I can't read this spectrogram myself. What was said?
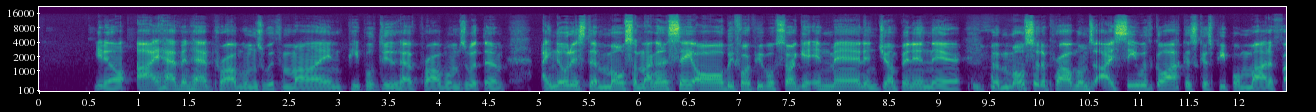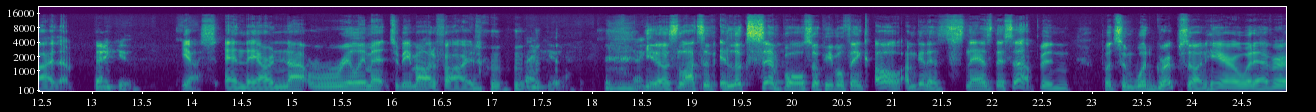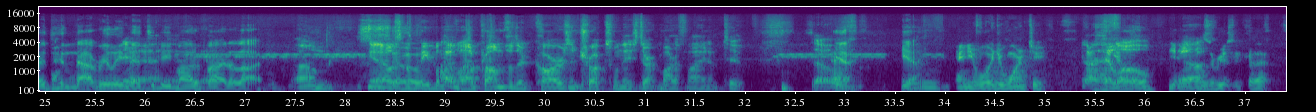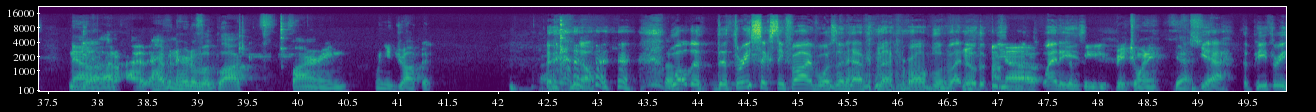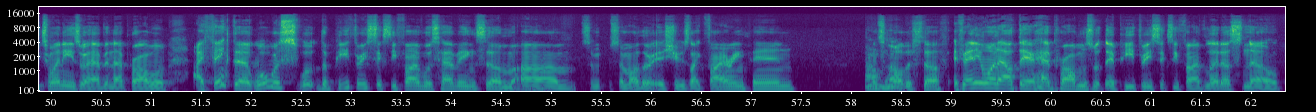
You know, I haven't had problems with mine. People do have problems with them. I noticed that most. I'm not going to say all before people start getting mad and jumping in there, but most of the problems I see with Glock is because people modify them. Thank you. Yes, and they are not really meant to be modified. Thank you. Thank you know, it's lots of. It looks simple, so people think, "Oh, I'm gonna snaz this up and put some wood grips on here or whatever." They're not really meant to be yeah, modified a lot. Um, you know, So- people have a lot of problems with their cars and trucks when they start modifying them too. So, Yeah. Yeah. And you void your warranty. uh, hello, yeah, There's a reason for that. Now, Yeah. I, don't, I haven't heard of a Glock firing when you drop it. No, Well, the, the 365 wasn't having that problem. I know the P320s. The P320, yes. yeah, the P320s were having that problem. I think that what was what, the P365 was having some um some some other issues like firing pin and some know. other stuff. If anyone out there had problems with their P365, let us know.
